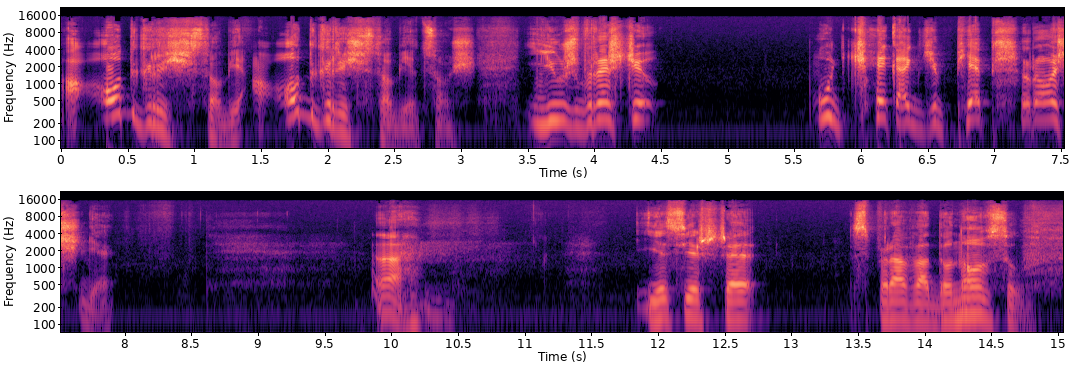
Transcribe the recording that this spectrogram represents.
a odgryź sobie, a odgryź sobie coś. I już wreszcie uciekaj, gdzie pieprz rośnie. Ach. jest jeszcze sprawa donosów.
